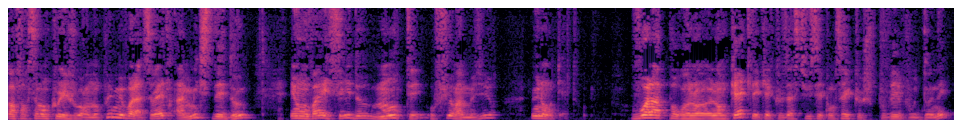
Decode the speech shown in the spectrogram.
pas forcément que les joueurs non plus, mais voilà, ça va être un mix des deux et on va essayer de monter au fur et à mesure une enquête. Voilà pour l'enquête, les quelques astuces et conseils que je pouvais vous donner.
